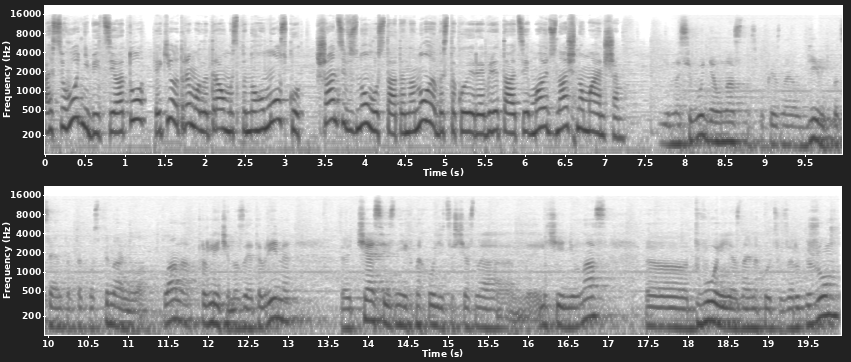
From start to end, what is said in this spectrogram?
А сьогодні бійці АТО, які отримали травми спинного мозку, шансів знову стати на ноги без такої реабілітації мають значно менше. И на сегодня у нас, насколько я знаю, 9 пациентов такого спинального плана пролечено за это время. Э, Часть из них находится сейчас на э, лечении у нас. Э, Двое, я знаю, находятся за рубежом.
